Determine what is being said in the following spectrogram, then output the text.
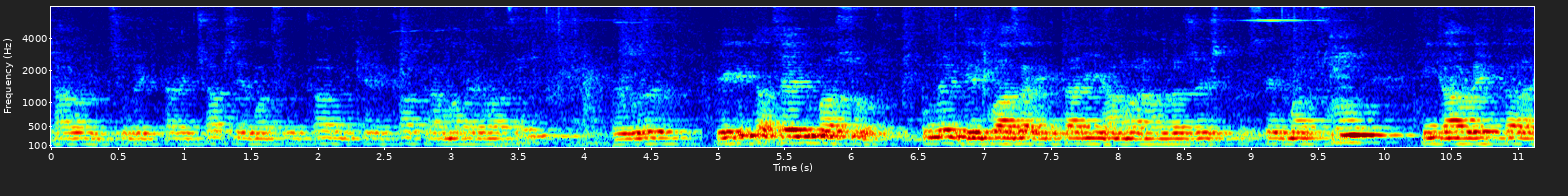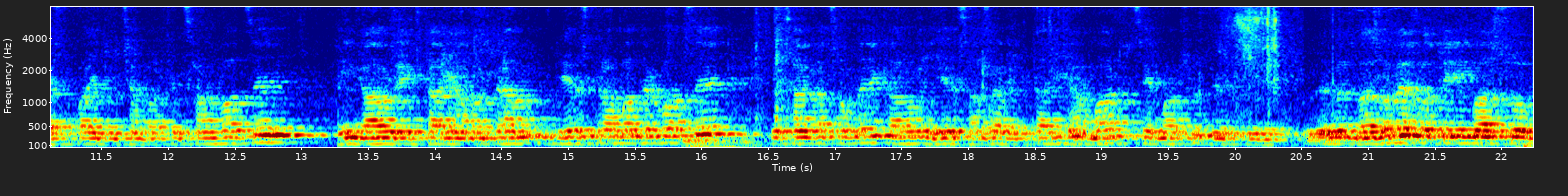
850 հեկտարի չափ սերմացուկա, մի քանի տրամադրված են, Եգիպտացիների մասով ունենք 2000 հեկտարի համար անհրաժեշտ սերմացու 500 հեկտար այս պայծությամբ արդեն ցանված են 500 հեկտարի համար դերս տրամադրված է եւ ցանկացողները կարող են 3000 հեկտարի համար ծերմացու դերսին։ Բազմամյա խոտերի մասով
